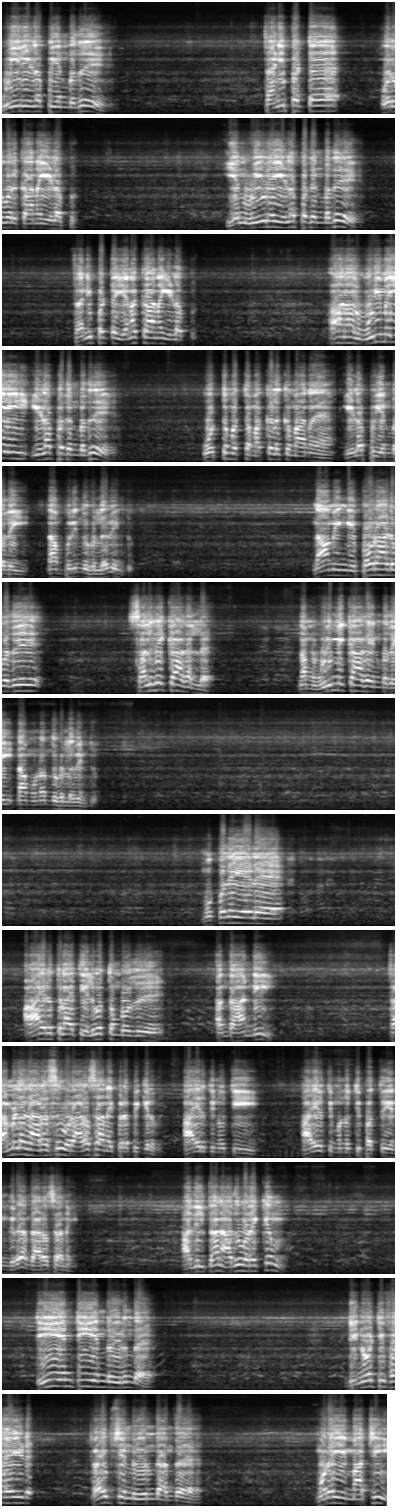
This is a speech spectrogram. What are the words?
உயிரிழப்பு என்பது தனிப்பட்ட ஒருவருக்கான இழப்பு. என் உயிரை இழப்பதென்பது தனிப்பட்ட எனக்கான இழப்பு. ஆனால் உரிமையை இழப்பதென்பது ஒட்டுமொத்த மக்களுக்குமான இழப்பு என்பதை நாம் புரிந்து கொள்ள வேண்டும். நாம் இங்கே போராடுவது சலுகைக்காக அல்ல. நம் உரிமைக்காக என்பதை நாம் உணர்ந்து கொள்ள வேண்டும். முப்பது ஏழு ஆயிரத்தி தொள்ளாயிரத்தி எழுபத்தி ஒன்பது அந்த ஆண்டில் தமிழக அரசு ஒரு அரசாணை பிறப்பிக்கிறது. ஆயிரத்தி நூத்தி ஆயிரத்தி முன்னூத்தி பத்து என்கிற அந்த அரசாணை. அதில் தான் அதுவரைக்கும் டிஎன்டி என்று இருந்த டினோட்டிஃபைடு ட்ரைப்ஸ் என்று இருந்த அந்த முறையை மாற்றி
